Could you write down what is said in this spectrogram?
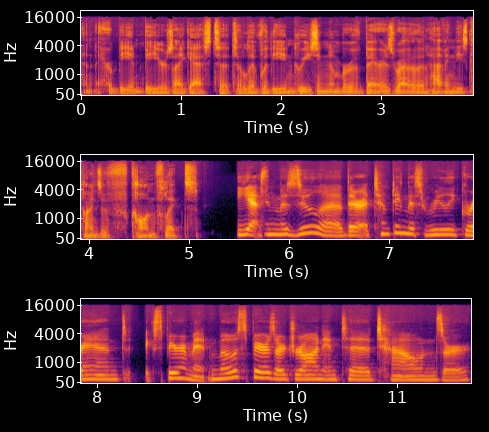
and Airbnbers, I guess, to, to live with the increasing number of bears rather than having these kinds of conflicts? Yes, in Missoula, they're attempting this really grand experiment. Most bears are drawn into towns or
